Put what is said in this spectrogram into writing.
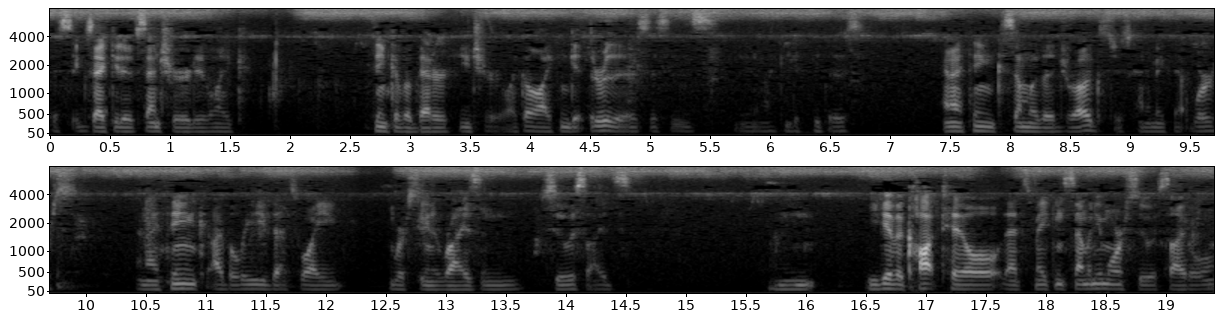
this executive center to like think of a better future. Like oh, I can get through this. This is you know I can defeat this. And I think some of the drugs just kind of make that worse. And I think I believe that's why we're seeing a rise in suicides. I mean, you give a cocktail that's making somebody more suicidal,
